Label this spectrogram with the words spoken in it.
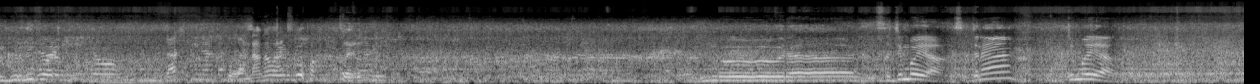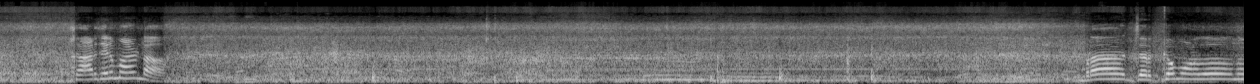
പ്രകൃതി പോലും. വേണ്ടാന്ന് പറയുമ്പോ. സച്ചിൻ പോയാ സച്ചിനെ? സച്ചിൻ പോയാ ചാർജറും മഴ ഉണ്ടോ ഇവിടെ ചെറുക്കം പോണത് ഒന്ന്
